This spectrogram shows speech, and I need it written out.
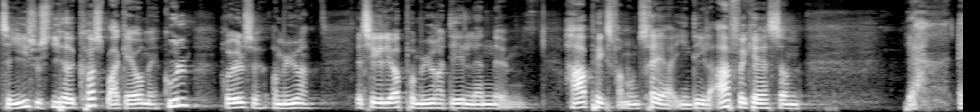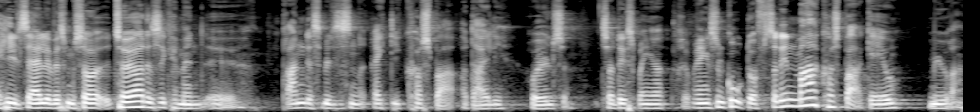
til Jesus. De havde kostbare gaver med guld, røgelse og myrer. Jeg tjekkede lige op på myrer. Det er en eller anden øh, harpiks fra nogle træer i en del af Afrika, som ja, er helt særlig. Hvis man så tørrer det, så kan man øh, brænde det, så bliver det sådan en rigtig kostbar og dejlig røgelse. Så det springer, bringer sådan en god duft. Så det er en meget kostbar gave, myre.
